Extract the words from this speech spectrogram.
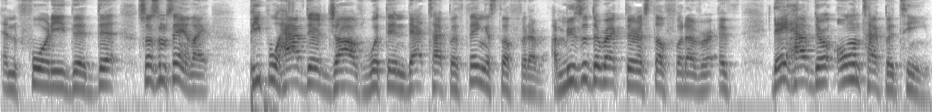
and Forty did that. So that's what I'm saying. Like people have their jobs within that type of thing and stuff whatever. A music director and stuff whatever. If they have their own type of team.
